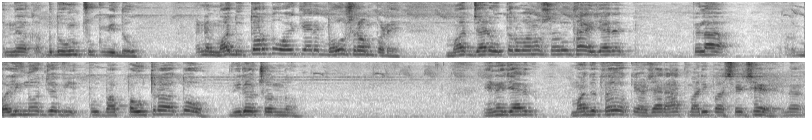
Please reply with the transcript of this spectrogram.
એમને બધું હું ચૂકવી દઉં. અને મધ ઉતરતો હોય ત્યારે બહુ શ્રમ પડે. મધ જ્યારે ઉતરવાનું શરૂ થાય, જ્યારે પેલા બલિનો જે પૌત્ર હતો, વિરોચનનો, એને જ્યારે મધ થયો કે હજાર હાથ મારી પાસે છે, અને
